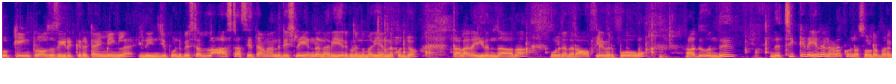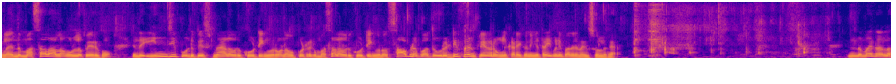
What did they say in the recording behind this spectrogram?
cooking process இருக்கிற டைமிங்கில் இந்த இஞ்சி பூண்டு பேஸ்ட்டை லாஸ்ட்டாக சேர்த்தாங்கன்னா அந்த டிஷ்ஷில் எண்ணெய் நிறைய இருக்கணும். இந்த மாதிரி எண்ணெய் கொஞ்சம் தளர இருந்தால் தான் உங்களுக்கு அந்த ரா ஃப்ளேவர் போகும். அது வந்து இந்த சிக்கன் என்ன நடக்கும்னு நான் சொல்கிறேன் பாருங்களேன். இந்த மசாலாலாம் உள்ளே போயிருக்கும். இந்த இஞ்சி பூண்டு பேஸ்ட் மேலே ஒரு கோட்டிங் வரும். நம்ம போட்டிருக்க மசாலா ஒரு கோட்டிங் வரும். சாப்பிட பார்த்து ஒரு டிஃப்ரெண்ட் ஃப்ளேவர் உங்களுக்கு கிடைக்கும். நீங்கள் ட்ரை பண்ணி பார்த்து எனக்கு சொல்லுங்கள் இந்த மாதிரி நல்லா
